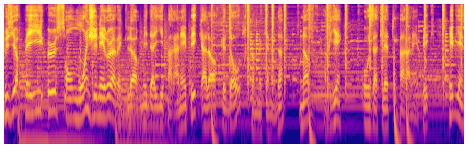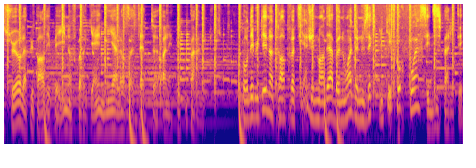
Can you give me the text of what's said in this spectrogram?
Plusieurs pays, eux, sont moins généreux avec leurs médaillés paralympiques, alors que d'autres, comme le Canada, n'offrent rien aux athlètes paralympiques. Et bien sûr, la plupart des pays n'offrent rien ni à leurs athlètes olympiques ou paralympiques. Pour débuter notre entretien, j'ai demandé à Benoît de nous expliquer pourquoi ces disparités.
